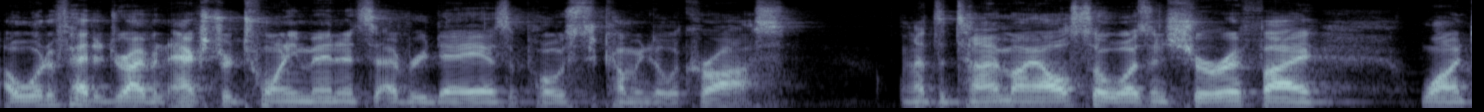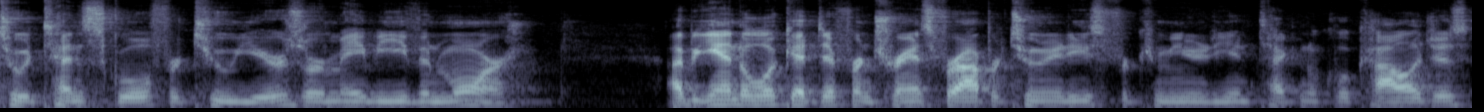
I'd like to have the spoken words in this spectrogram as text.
I would have had to drive an extra 20 minutes every day as opposed to coming to La Crosse. At the time, I also wasn't sure if I wanted to attend school for two years or maybe even more. I began to look at different transfer opportunities for community and technical colleges,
